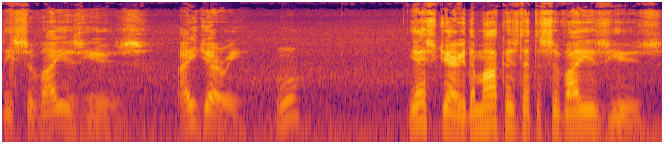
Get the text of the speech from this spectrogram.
the surveyors use. Hey Jerry? Hmm? Yes Jerry, the markers that the surveyors use.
